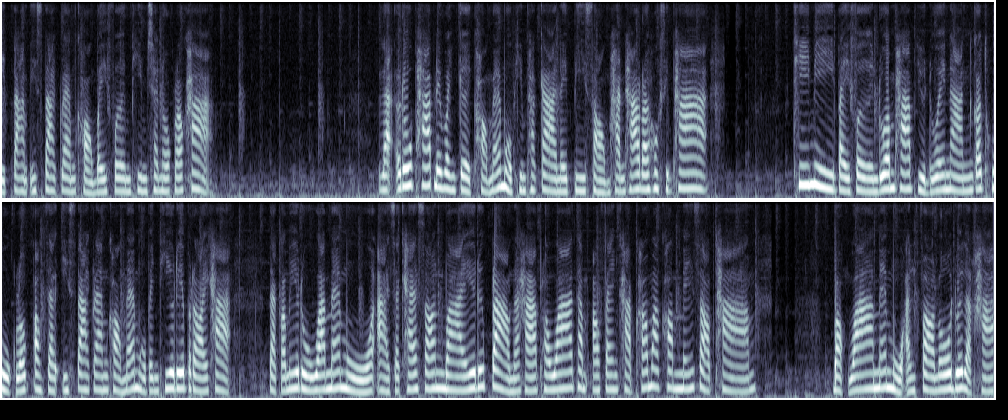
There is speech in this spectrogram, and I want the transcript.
ติดตามอินสตาแกรมของใบเฟิร์นพิมพ์ชนกแล้วค่ะและรูปภาพในวันเกิดของแม่หมูพิมพากาในปี 2565 ที่มีใบเฟิร์นร่วมภาพอยู่ด้วยนั้น ก็ถูกลบออกจากอินสตาแกรมของแม่หมูเป็นที่เรียบร้อยค่ะ แต่ก็ไม่รู้ว่าแม่หมูอาจจะแค่ซ่อนไว้หรือเปล่านะคะ เพราะว่าทำเอาแฟนคลับเข้ามาคอมเมนต์สอบถามบอกว่าแม่หมูอันฟอลโล่ด้วยเหรอคะ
